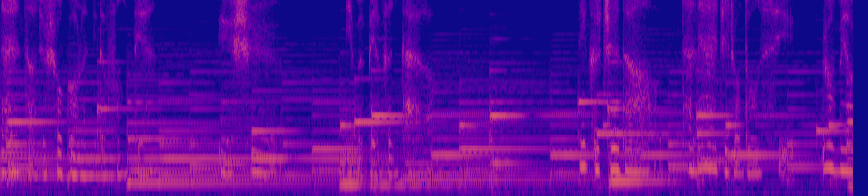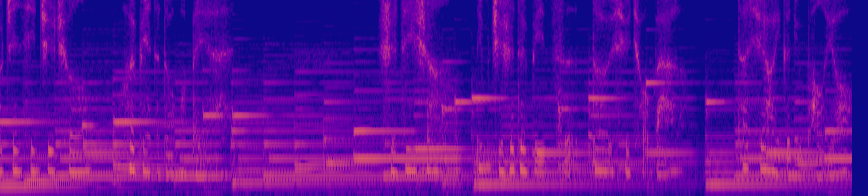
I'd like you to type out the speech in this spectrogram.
男人早就受够了你的疯癫，可知道，谈恋爱这种东西，若没有真心支撑。会变得多么悲哀！实际上，你们只是对彼此都有需求罢了。他需要一个女朋友，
